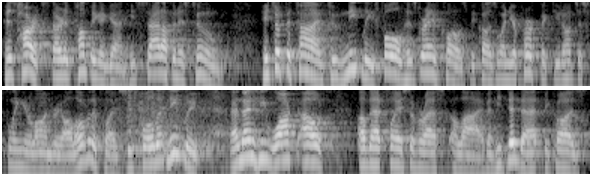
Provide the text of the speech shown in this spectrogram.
His heart started pumping again. He sat up in his tomb. He took the time to neatly fold his grave clothes because when you're perfect, you don't just fling your laundry all over the place. You fold it neatly. And then he walked out of that place of rest alive. And he did that because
